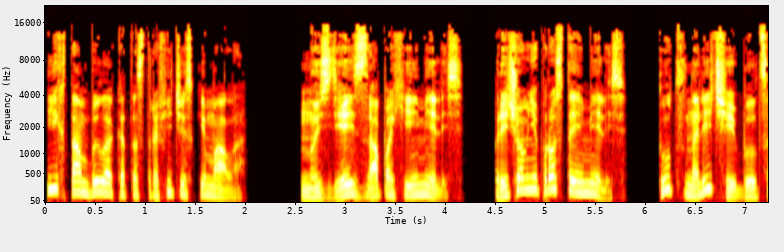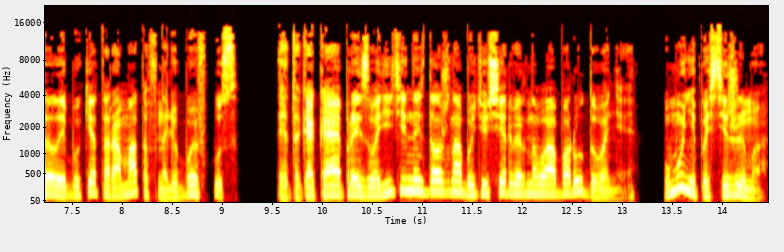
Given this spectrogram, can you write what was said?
Их там было катастрофически мало. Но здесь запахи имелись. Причем не просто имелись. Тут в наличии был целый букет ароматов на любой вкус. Это какая производительность должна быть у серверного оборудования? Уму непостижимо.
